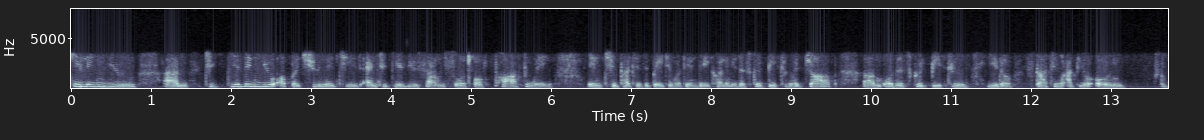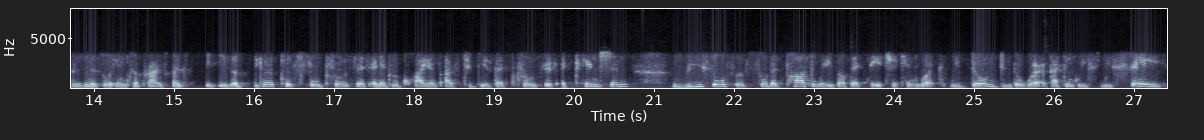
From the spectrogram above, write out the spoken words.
skilling you, um, to giving you opportunities, and to give you some sort of pathway into participating within the economy. This could be through a job, um, or this could be through, you know, starting up your own business or enterprise. But it is a purposeful process and it requires us to give that process attention, resources so that pathways of that nature can work. We don't do the work. I think we we say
